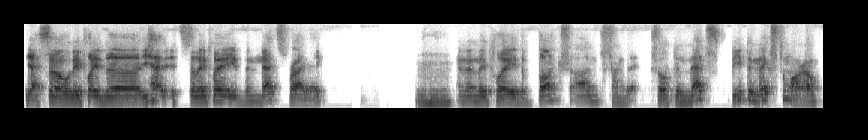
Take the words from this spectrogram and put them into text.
Yeah, so they play the yeah. It's so they play the Nets Friday, Mhm. and then they play the Bucks on Sunday. So if the Nets beat the Knicks tomorrow,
